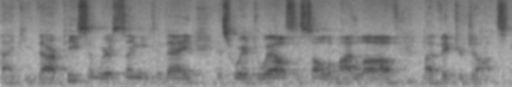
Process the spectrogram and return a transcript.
Thank you. Our piece that we're singing today is Where Dwells the Soul of My Love by Victor Johnson.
